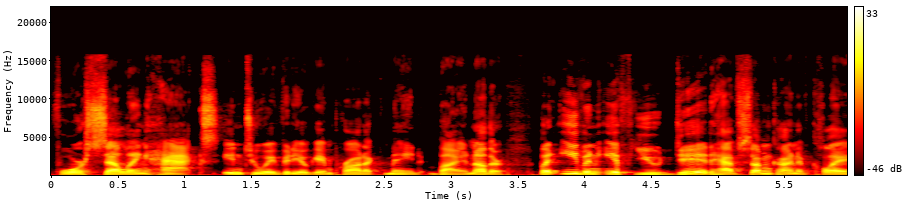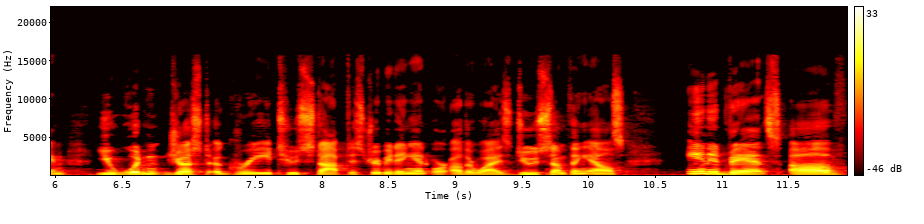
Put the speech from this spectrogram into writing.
for selling hacks into a video game product made by another. But even if you did have some kind of claim, you wouldn't just agree to stop distributing it or otherwise do something else in advance of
